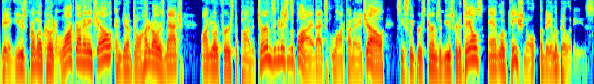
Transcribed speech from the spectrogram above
big. Use promo code Locked On NHL and get up to $100 match on your first deposit. Terms and conditions apply. That's Locked On NHL. See Sleeper's terms of use for details and locational availabilities.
